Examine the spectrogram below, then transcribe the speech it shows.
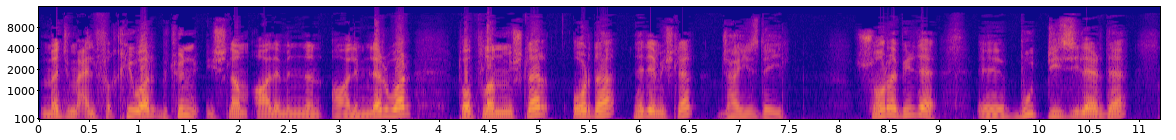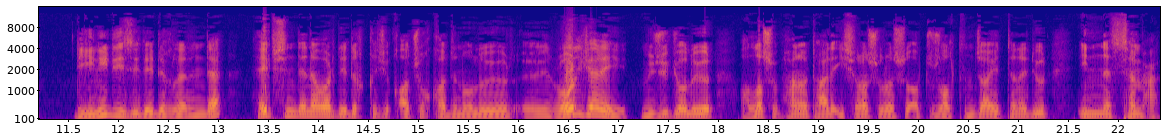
mecmu'el fıkhi var. Bütün İslam aleminden alimler var. Toplanmışlar. Orada ne demişler? Caiz değil. Sonra bir de e, bu dizilerde dini dizi dediklerinde hepsinde ne var dedik? Kıcık açık kadın oluyor e, rol gereği müzik oluyor Allah subhanehu teala İsra suresi 36. ayette ne diyor? İnne sem'a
